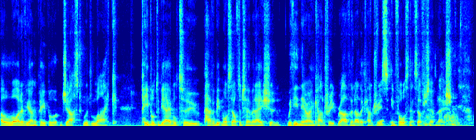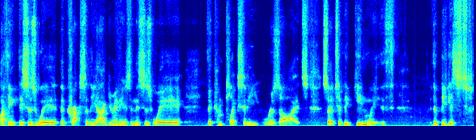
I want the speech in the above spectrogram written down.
a lot of young people just would like people to be able to have a bit more self determination within their own country rather than other countries yeah. enforcing that self determination. I think this is where the crux of the argument is, and this is where the complexity resides. So, to begin with, the biggest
